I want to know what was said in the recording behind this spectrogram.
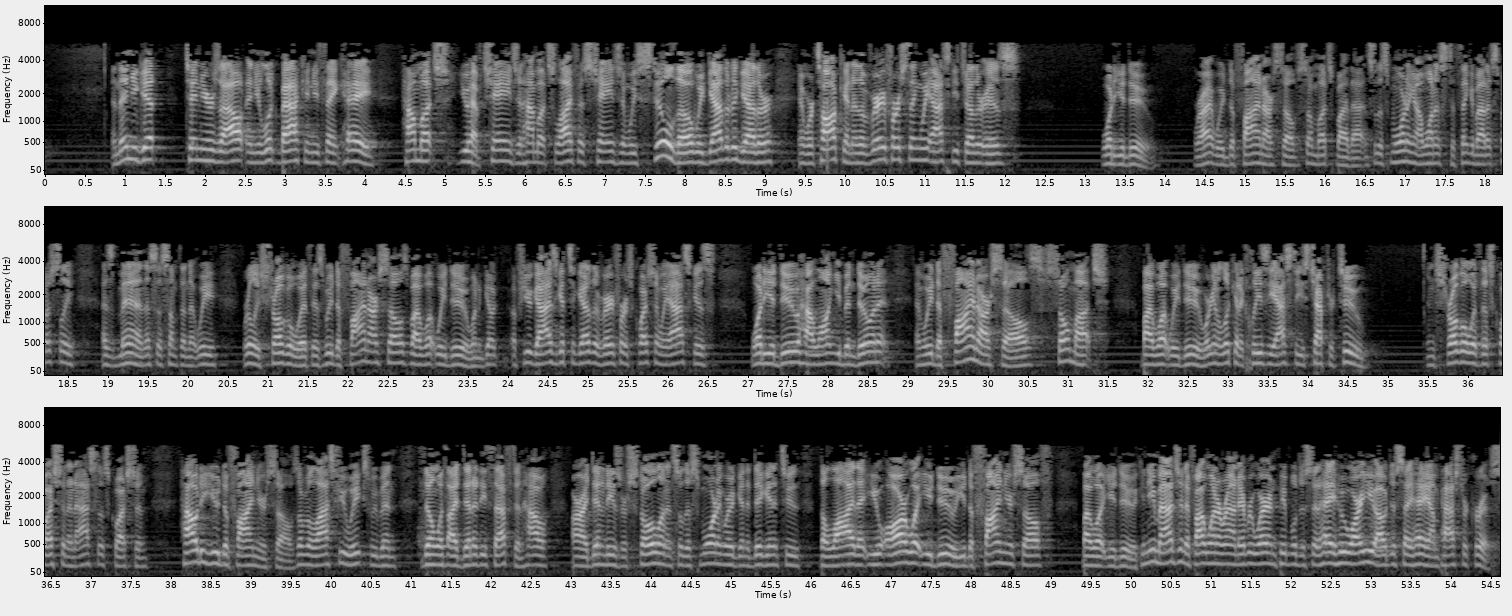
And then you get 10 years out and you look back and you think, hey, how much you have changed and how much life has changed. And we still, though, we gather together and we're talking, and the very first thing we ask each other is, what do you do? Right? We define ourselves so much by that. And so this morning I want us to think about it, especially as men. This is something that we really struggle with is we define ourselves by what we do. When a few guys get together, the very first question we ask is, what do you do? How long you've been doing it? And we define ourselves so much by what we do. We're going to look at Ecclesiastes chapter 2 and struggle with this question and ask this question. How do you define yourselves? Over the last few weeks, we've been dealing with identity theft and how our identities are stolen. And so this morning, we're going to dig into the lie that you are what you do. You define yourself by what you do. Can you imagine if I went around everywhere and people just said, Hey, who are you? I would just say, Hey, I'm Pastor Chris.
